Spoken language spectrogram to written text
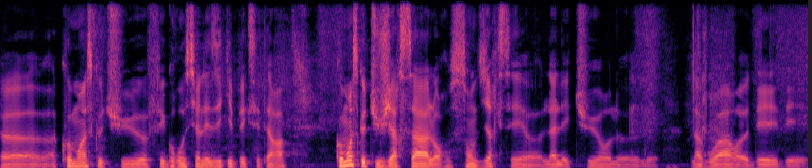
euh, comment est-ce que tu fais grossir les équipes, etc. Comment est-ce que tu gères ça, alors sans dire que c'est la lecture, l'avoir, des, des,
